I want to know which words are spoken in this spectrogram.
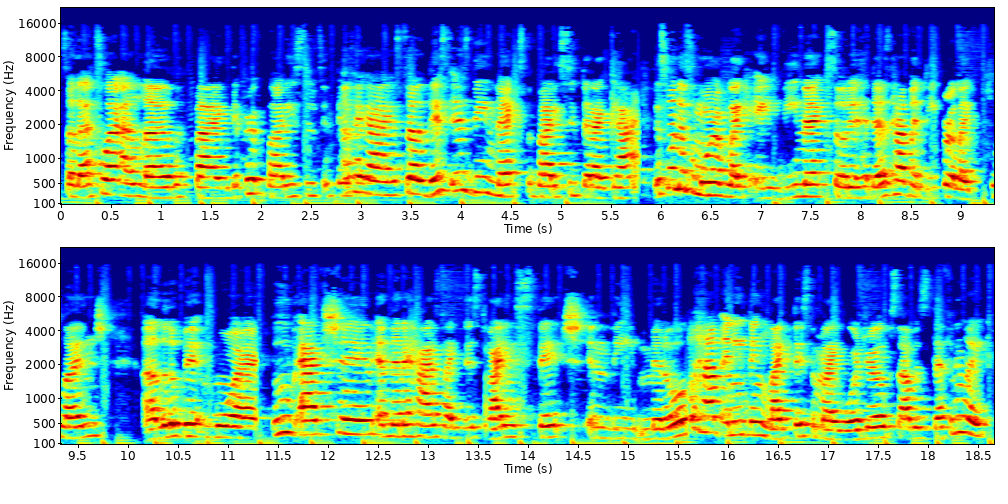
So that's why I love buying different bodysuits and things. Okay guys, so this is the next bodysuit that I got. This one is more of like a v-neck, so it does have a deeper like plunge a little bit more boob action and then it has like this sliding stitch in the middle. I don't have anything like this in my wardrobe so I was definitely like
